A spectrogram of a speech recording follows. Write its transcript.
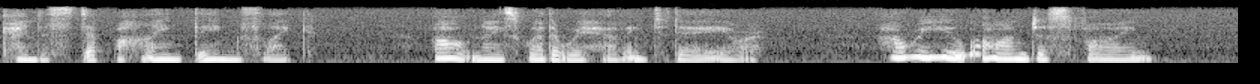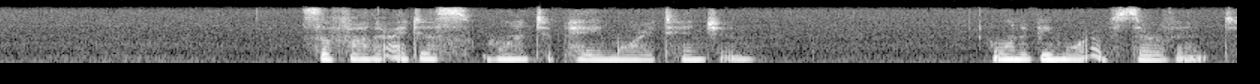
kind of step behind things like oh, nice weather we're having today, or how are you? Oh, I'm just fine. So, Father, I just want to pay more attention. I want to be more observant.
